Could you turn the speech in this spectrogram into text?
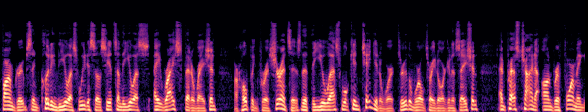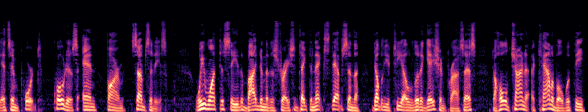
Farm groups, including the U.S. Wheat Associates and the USA Rice Federation, are hoping for assurances that the U.S. will continue to work through the World Trade Organization and press China on reforming its import quotas and farm subsidies. We want to see the Biden administration take the next steps in the WTO litigation process to hold China accountable with the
